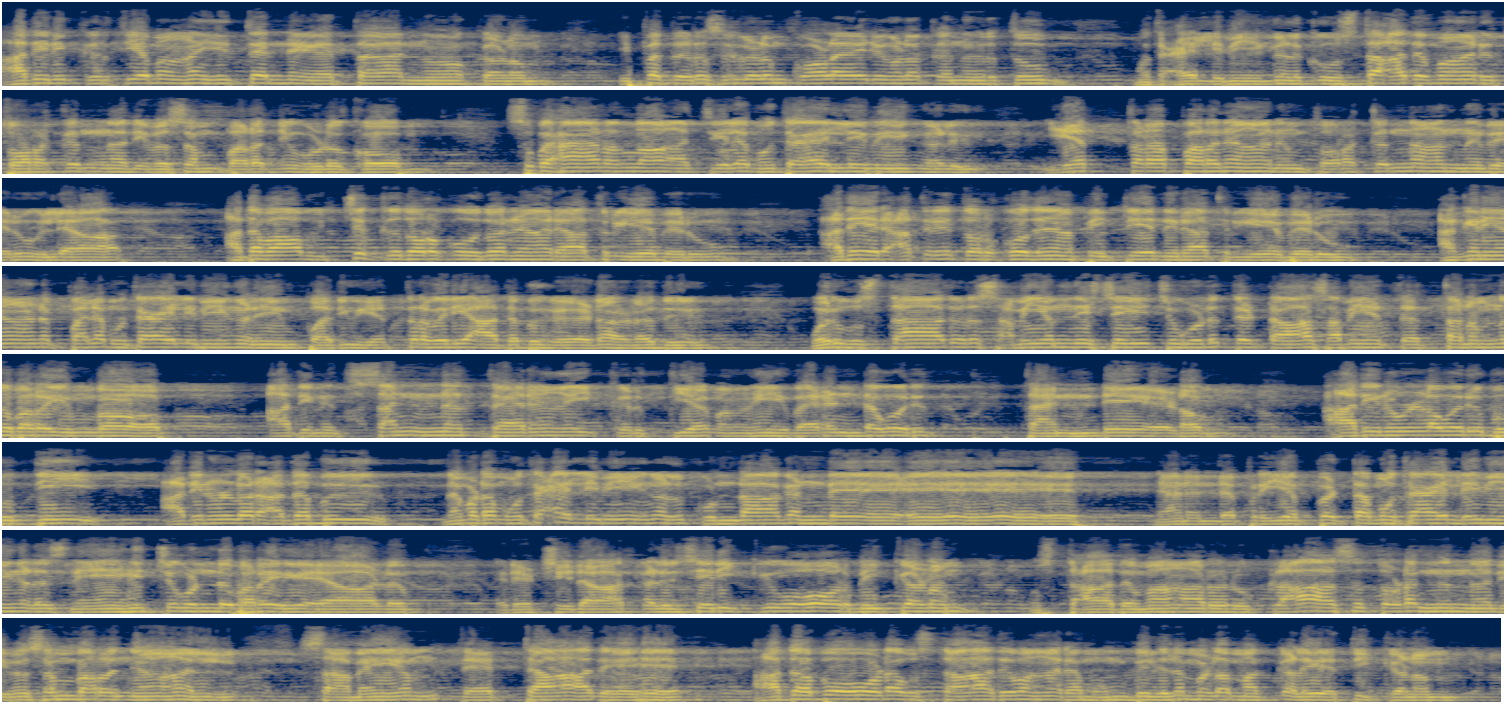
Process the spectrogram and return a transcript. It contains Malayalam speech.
അതിന് കൃത്യമായി തന്നെ എത്താൻ നോക്കണം. ഇപ്പൊ ദർസുകളും കോളേജുകളൊക്കെ നിർത്തും. മുതാലിമീങ്ങൾക്ക് ഉസ്താദുമാര് തുറക്കുന്ന ദിവസം പറഞ്ഞു കൊടുക്കും. സുബാനുള്ള ചില മുതാലിമീങ്ങൾ എത്ര പറഞ്ഞാലും തുറക്കുന്ന അന്ന് വരൂല. അഥവാ ഉച്ചയ്ക്ക് തുറക്കൂന്ന് പറഞ്ഞാൽ രാത്രിയെ വരൂ. അതേ രാത്രി തുറക്കൂന്ന് ഞാൻ പിറ്റേന്ന് രാത്രിയെ വരൂ. അങ്ങനെയാണ് പല മുതാലിമീങ്ങളെയും പതിവ്. എത്ര വലിയ അതപ് കേടാണത്. ഒരു ഉസ്താദ് ഒരു സമയം നിശ്ചയിച്ചു കൊടുത്തിട്ട് ആ സമയത്ത് എത്തണം എന്ന് പറയുമ്പോ അതിന് സന്നദ്ധരായി കൃത്യമായി വരേണ്ട ഒരു തന്റെ ഇടം അതിനുള്ള ഒരു ബുദ്ധി അതിനുള്ള ഒരു അതബ് നമ്മുടെ മുതാലിമീങ്ങൾക്കുണ്ടാകണ്ടേ ഞാൻ എന്റെ പ്രിയപ്പെട്ട മുതാലിമീങ്ങൾ സ്നേഹിച്ചുകൊണ്ട് പറയുകയാണ് രക്ഷിതാക്കൾ ശരിക്കും ഓർമ്മിക്കണം ഉസ്താദുമാർ ഒരു ക്ലാസ് തുടങ്ങുന്ന ദിവസം പറഞ്ഞാൽ സമയം തെറ്റാതെ അതപോടെ ഉസ്താദുമാരെ മുമ്പിൽ നമ്മളെ മക്കളെ എത്തിക്കണം.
